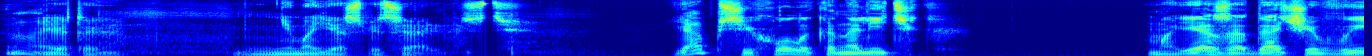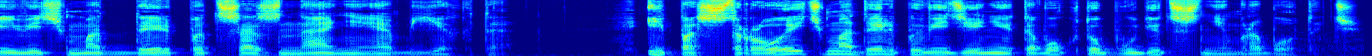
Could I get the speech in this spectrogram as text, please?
Ну, это не моя специальность. Я психолог-аналитик. Моя задача выявить модель подсознания объекта и построить модель поведения того, кто будет с ним работать.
